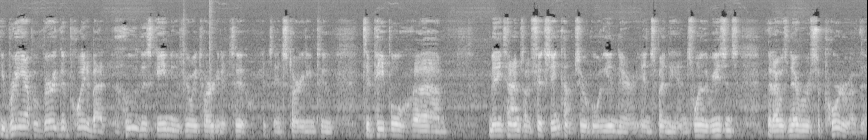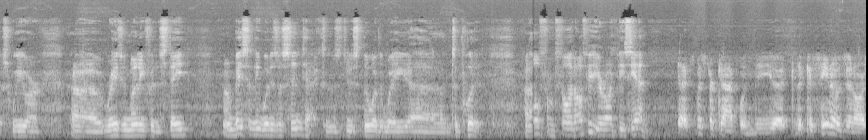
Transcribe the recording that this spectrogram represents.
you bring up a very good point about who this gaming is really targeted to. It's, it's targeting to to people um, many times on fixed incomes who are going in there and spending it. And it's one of the reasons that I was never a supporter of this. We are uh, raising money for the state on basically what is a sin tax. There's just no other way uh, to put it. Uh, from Philadelphia, you're on PCN. Yes, Mr. Kaplan. The uh, the casinos in our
